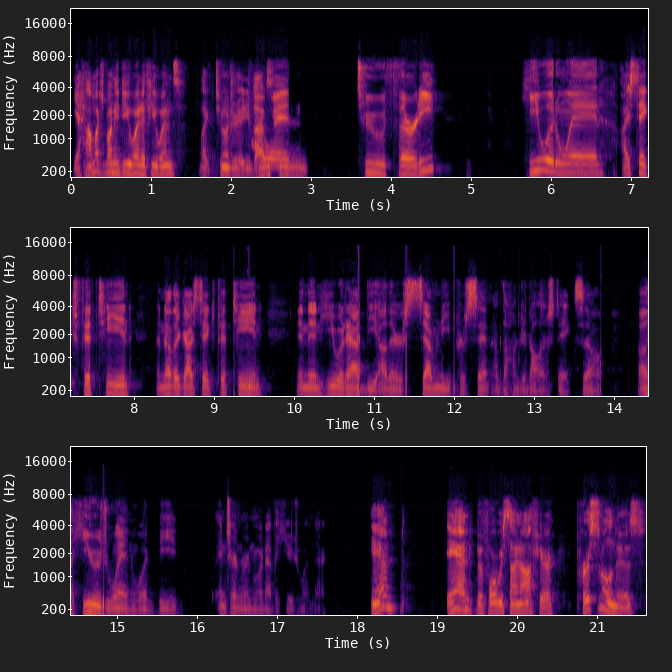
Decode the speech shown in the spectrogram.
Yeah. How much money do you win if he wins? Like 280 bucks. I win 230. He would win. I staked 15. Another guy staked 15. And then he would have the other 70% of the $100 stake. So a huge win would be, intern Rune would have a huge win there. And and before we sign off here, personal news.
